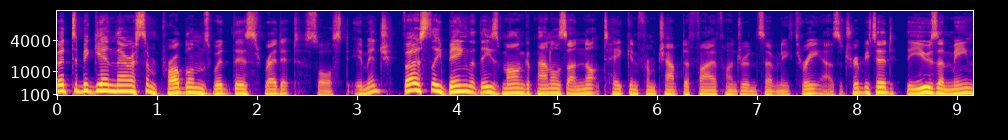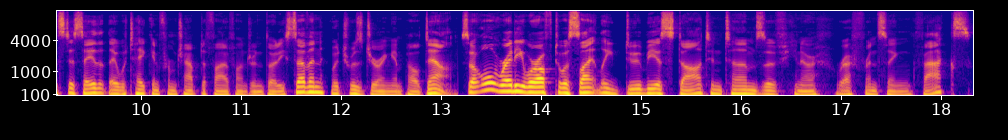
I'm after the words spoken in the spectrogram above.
But to begin, there are some problems with this Reddit sourced image. Firstly, being that these manga panels are not taken from chapter 573 as attributed, the user means to say that they were taken from chapter 537, which was during Impel Down. So already we're off to a slightly dubious start in terms of you know, referencing facts.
